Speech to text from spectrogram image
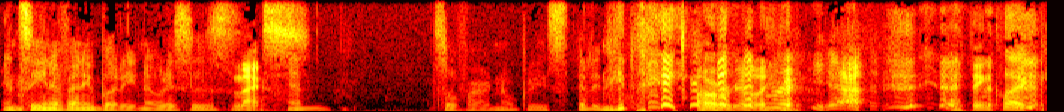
and seeing if anybody notices. Nice. And so far, nobody said anything. oh, really? yeah. I think like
